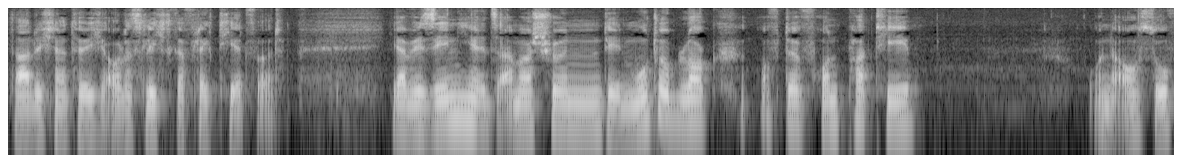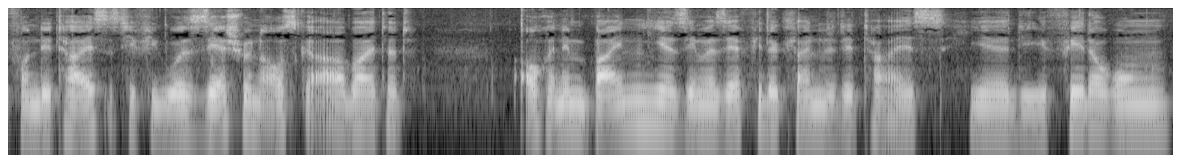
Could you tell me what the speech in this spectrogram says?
dadurch natürlich auch das Licht reflektiert wird. Ja, wir sehen hier jetzt einmal schön den Motorblock auf der Frontpartie. Und auch so von Details ist die Figur sehr schön ausgearbeitet. Auch in den Beinen hier sehen wir sehr viele kleine Details. Hier die Federung.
